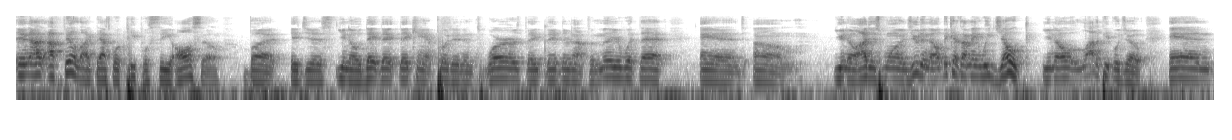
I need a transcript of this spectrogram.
and I, I feel like that's what people see also. But it just, you know, they, they, they can't put it into words. They, they they're not familiar with that, and um, you know, I just wanted you to know because I mean, we joke. You know, a lot of people joke, and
